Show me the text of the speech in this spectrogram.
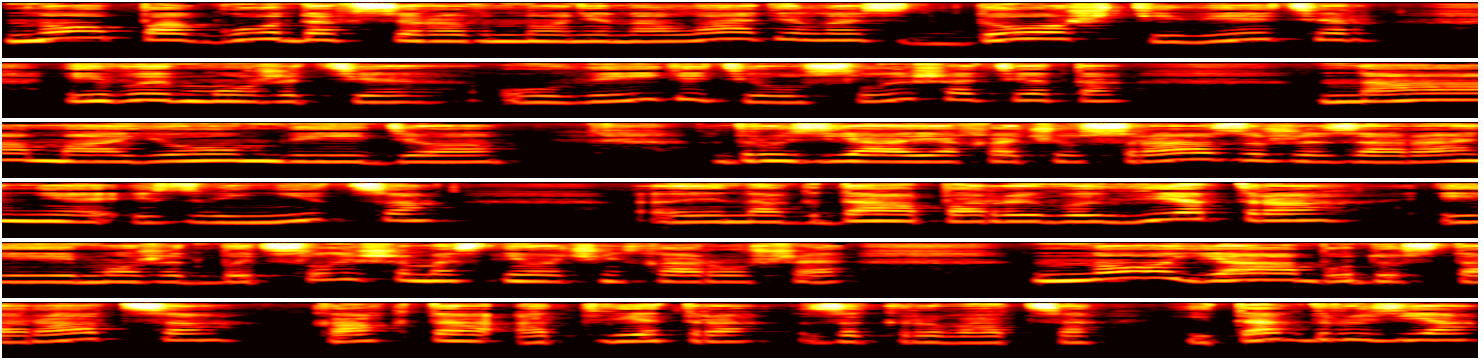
но погода все равно не наладилась, дождь и ветер, и вы можете увидеть и услышать это на моем видео. Друзья, я хочу сразу же заранее извиниться – иногда порывы ветра, и, может быть, слышимость не очень хорошая, но я буду стараться как-то от ветра закрываться. Итак, друзья,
